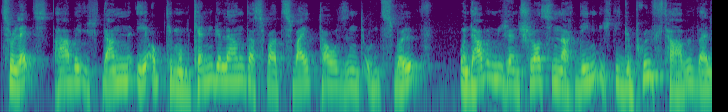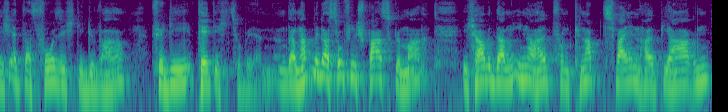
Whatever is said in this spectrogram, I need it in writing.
Zuletzt habe ich dann E-Optimum kennengelernt, das war 2012 und habe mich entschlossen, nachdem ich die geprüft habe, weil ich etwas vorsichtiger war, für die tätig zu werden. Und dann hat mir das so viel Spaß gemacht. Ich habe dann innerhalb von knapp zweieinhalb Jahren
